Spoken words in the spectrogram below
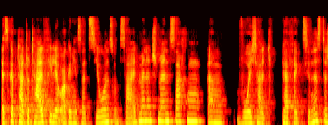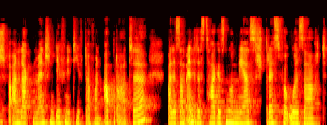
es gibt halt total viele Organisations- und Zeitmanagement-Sachen, ähm, wo ich halt perfektionistisch veranlagten Menschen definitiv davon abrate, weil es am Ende des Tages nur mehr Stress verursacht,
